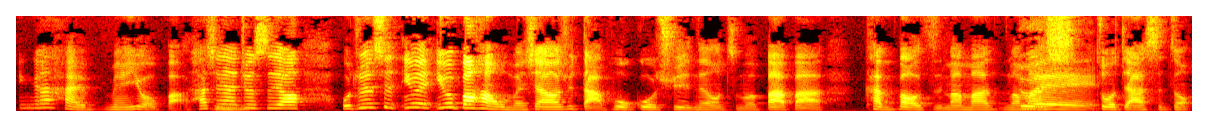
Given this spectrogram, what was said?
应该还没有吧？他现在就是要，我觉得是因为因为包含我们现在要去打破过去那种怎么爸爸。看报纸，妈妈妈妈做家事这种，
